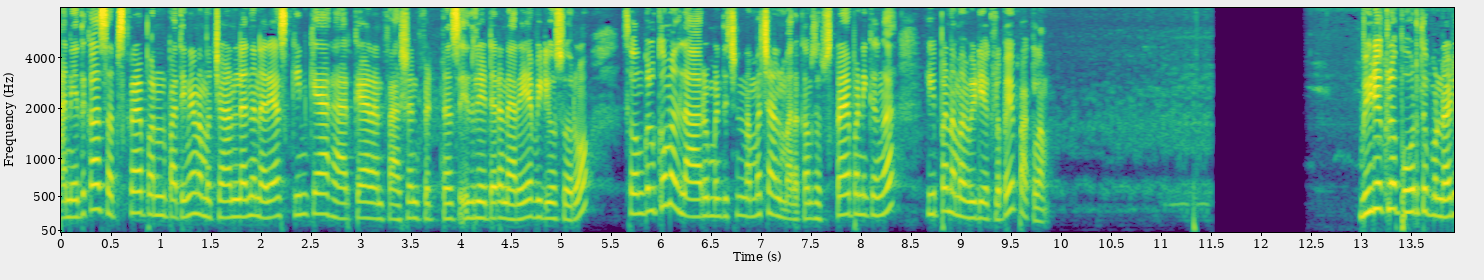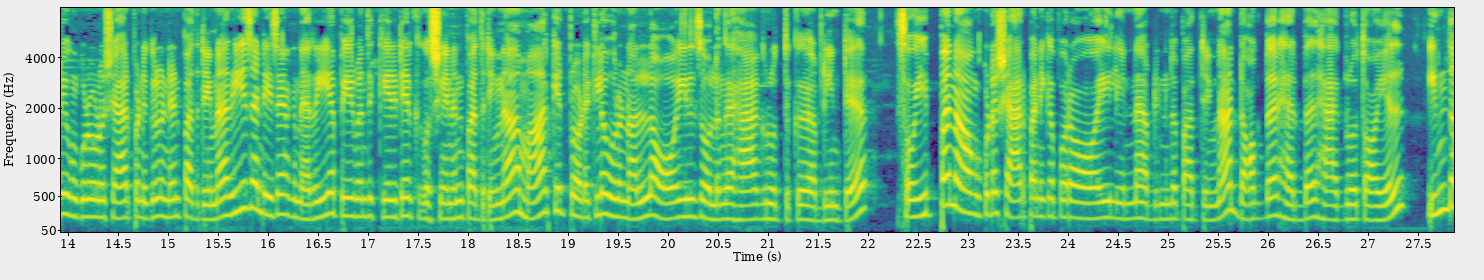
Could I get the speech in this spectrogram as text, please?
அண்ட் எதுக்காக சப்ஸ்கிரைப் பண்ணணும்னு பார்த்தீங்கன்னா நம்ம சேனல்லேருந்து நிறையா skin care hair care and fashion fitness இது ரிலேட்டடாக நிறைய வீடியோஸ் வரும். ஸோ உங்களுக்கும் அதில் ஆர்வம் இருந்துச்சுன்னா நம்ம சேனல் மறக்காமல் சப்ஸ்கிரைப் பண்ணிக்கோங்க. இப்போ நம்ம வீடியோக்குள்ளே போய் பார்க்கலாம். வீடியோக்குள்ளே போகிறதுக்கு முன்னாடி உங்க கூட ஒன்று ஷேர் பண்ணிக்கிறோம் என்னென்னு பார்த்துட்டிங்கன்னா ரீசெண்ட் டேஸாக எனக்கு நிறைய பேர் வந்து கேட்டுகிட்டே இருக்க கொஸ்டின் என்னென்னு பார்த்துட்டிங்கன்னா மார்க்கெட் ப்ராடக்ட்டில் ஒரு நல்ல ஆயில் சொல்லுங்கள் ஹேர் க்ரோத்துக்கு அப்படின்ட்டு. ஸோ இப்போ நான் அவங்க கூட ஷேர் பண்ணிக்க போகிற ஆயில் என்ன அப்படின்னு வந்து பார்த்தீங்கன்னா doctor herbal hair growth oil இந்த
